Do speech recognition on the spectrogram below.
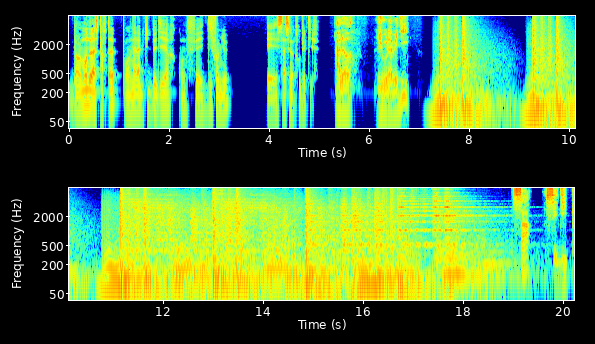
Dans le monde de la startup, on a l'habitude de dire qu'on fait 10 fois mieux et ça, c'est notre objectif. Alors, je vous l'avais dit. C'est Deep.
